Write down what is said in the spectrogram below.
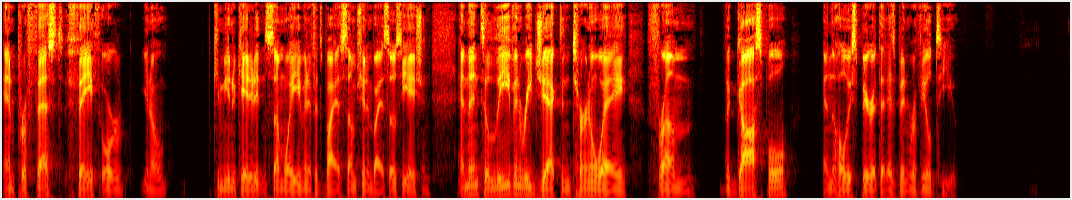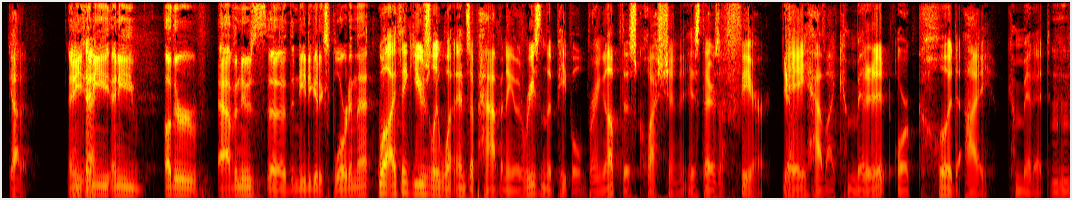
and professed faith or, you know, communicated it in some way, even if it's by assumption and by association, and then to leave and reject and turn away from the gospel and the Holy Spirit that has been revealed to you. got it Any Okay. any any other avenues uh, that need to get explored in that? well i think usually what ends up happening the reason that people bring up this question is there's a fear Yeah. a have i committed it or could i commit it Mm-hmm.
